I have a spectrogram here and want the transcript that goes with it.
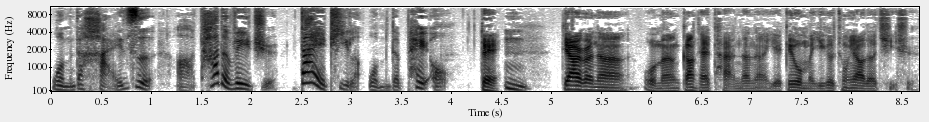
我们的孩子啊他的位置代替了我们的配偶。对，嗯。第二个呢，我们刚才谈的呢，也给我们一个重要的启示：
